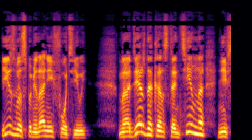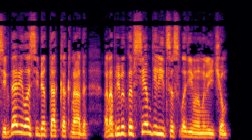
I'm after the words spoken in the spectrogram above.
Из воспоминаний Фотиевой. Надежда Константиновна не всегда вела себя так, как надо. Она привыкла всем делиться с Владимиром Ильичем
